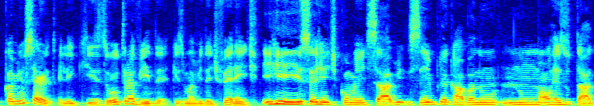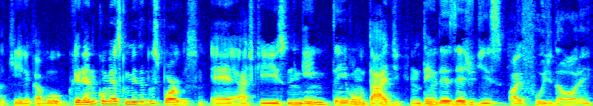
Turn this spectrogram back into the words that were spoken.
o caminho certo. Ele quis outra vida, quis uma vida diferente. E isso a gente, como a gente sabe, sempre acaba num, num mau resultado. Que ele acabou querendo comer as comidas dos porcos. É, acho que isso ninguém tem vontade, não tem o desejo disso. iFood da hora, hein?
